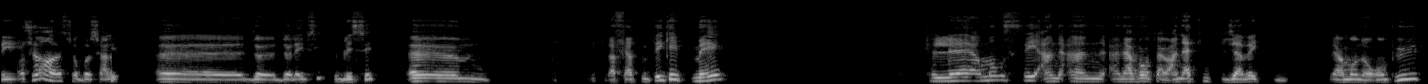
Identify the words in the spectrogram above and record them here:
meilleur joueur, hein, sur de, de Leipzig, qui est blessé. qui va faire toute l'équipe, mais clairement, c'est un, un, un, avantage, un atout qu'ils avaient qui clairement n'auront plus,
